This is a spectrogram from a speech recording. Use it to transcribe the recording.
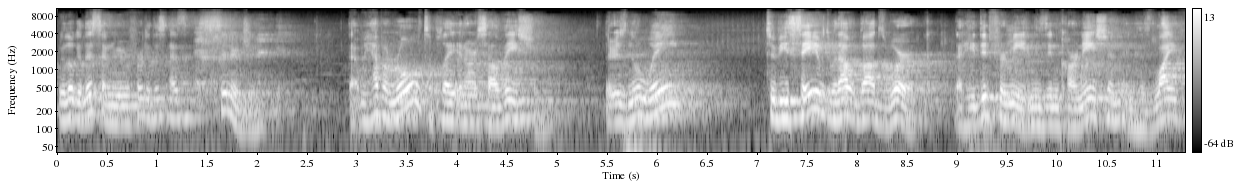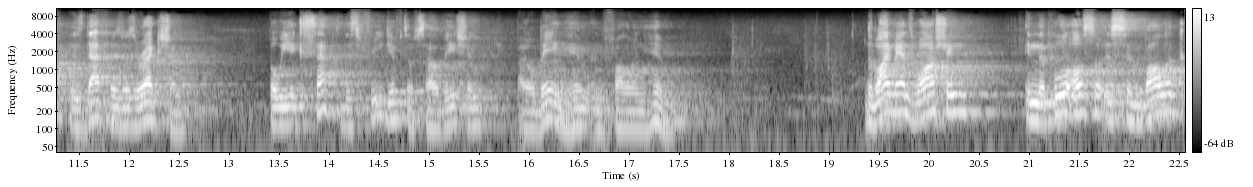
we look at this and we refer to this as synergy that we have a role to play in our salvation. There is no way to be saved without God's work that He did for me in His incarnation, in His life, His death, His resurrection. But we accept this free gift of salvation by obeying Him and following Him. The blind man's washing in the pool also is symbolic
